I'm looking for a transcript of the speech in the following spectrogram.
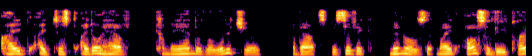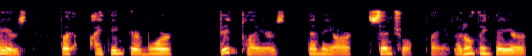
I, I just I don't have command of the literature about specific minerals that might also be players, but I think they're more bit players than they are central players. I don't think they are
